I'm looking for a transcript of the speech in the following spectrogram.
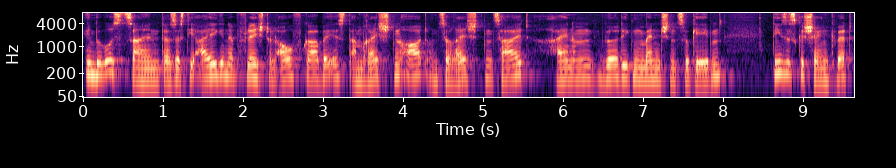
im Bewusstsein, dass es die eigene Pflicht und Aufgabe ist, am rechten Ort und zur rechten Zeit einem würdigen Menschen zu geben, dieses Geschenk wird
